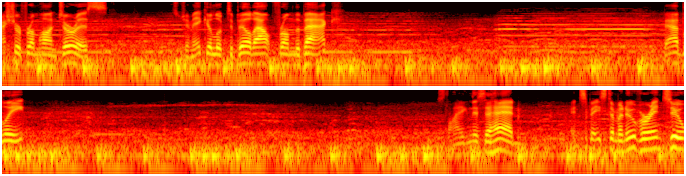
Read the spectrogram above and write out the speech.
Pressure from Honduras as Jamaica look to build out from the back. Badly. Sliding this ahead and space to maneuver into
